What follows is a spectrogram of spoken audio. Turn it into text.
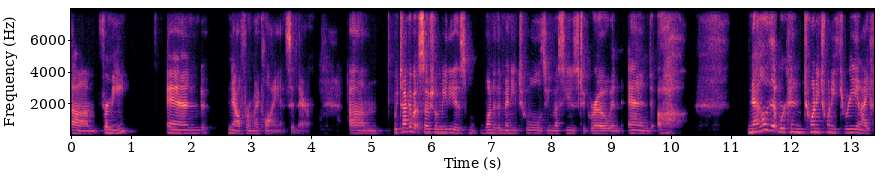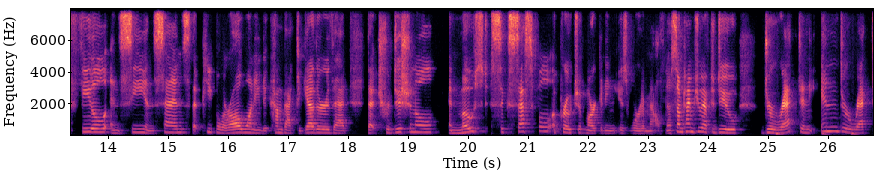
um, for me and now for my clients in there. Um, we talk about social media as one of the many tools you must use to grow and and oh, now that we're in 2023 and I feel and see and sense that people are all wanting to come back together, that that traditional and most successful approach of marketing is word of mouth. Now, sometimes you have to do direct and indirect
